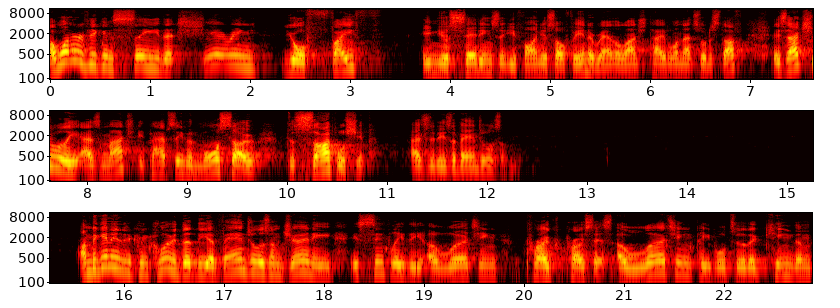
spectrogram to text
I wonder if you can see that sharing your faith in your settings that you find yourself in, around the lunch table and that sort of stuff, is actually as much, perhaps even more so, discipleship as it is evangelism. I'm beginning to conclude that the evangelism journey is simply the alerting pro- process, alerting people to the kingdom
